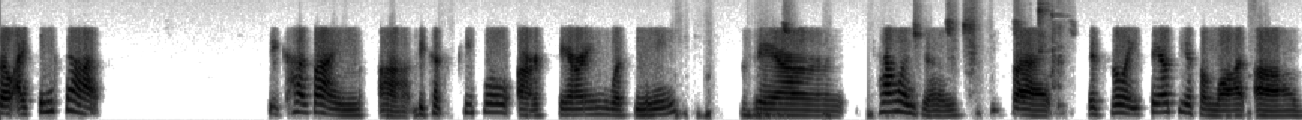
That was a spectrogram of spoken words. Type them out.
So I think that because I'm uh, because people are sharing with me their challenges, but it's really therapy is a lot of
